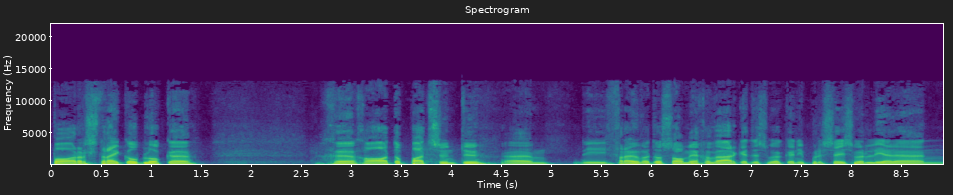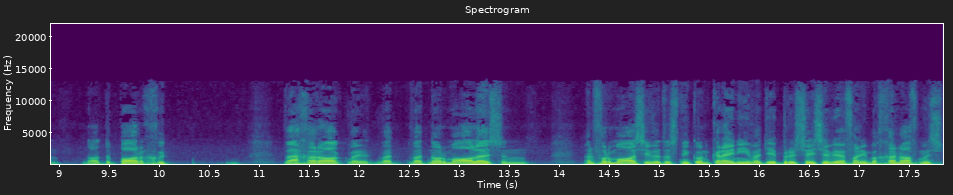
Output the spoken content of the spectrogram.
paar struikelblokke ge gehad op pad soontoe. Ehm um, die vrou wat ons saam mee gewerk het is ook in die proses oorlede en daar het 'n paar goed weggeraak wat wat wat normaal is en inligting wat ons nie kon kry nie wat jy prosesse weer van die begin af moes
